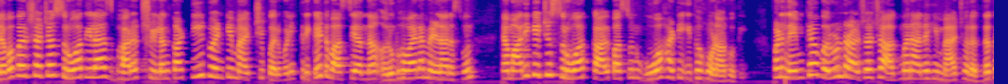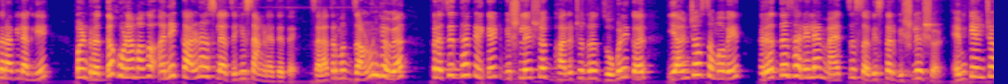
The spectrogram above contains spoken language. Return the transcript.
नववर्षाच्या सुरुवातीलाच भारत श्रीलंका टी ट्वेंटी मॅचची पर्वणी क्रिकेट वासियांना अनुभवायला मिळणार असून या मालिकेची सुरुवात कालपासून गुवाहाटी इथं होणार होती. पण नेमक्या वरुण राजाच्या आगमनानं ही मॅच रद्द करावी लागली पण रद्द होण्यामागं अनेक कारण असल्याचंही सांगण्यात येत आहे चला तर मग जाणून घेऊयात. प्रसिद्ध क्रिकेट विश्लेषक भालचंद्र जोगळेकर यांच्या समवेत रद्द झालेल्या मॅचचं सविस्तर विश्लेषण. एमके यांच्या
